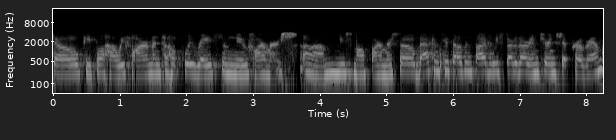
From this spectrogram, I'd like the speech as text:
show people how we farm and to hopefully raise some new farmers, um, new small farmers. So back in 2005, we started our internship program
